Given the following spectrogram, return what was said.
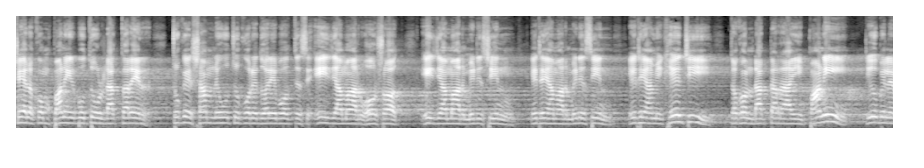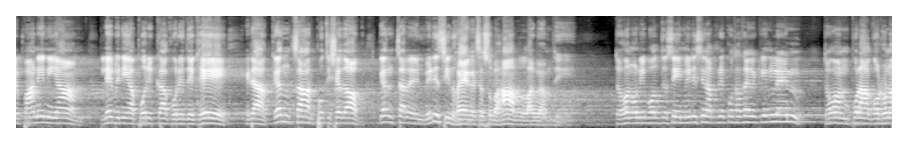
সেরকম পানির বোতল ডাক্তারের চোখের সামনে উঁচু করে ধরে বলতেছে, এই যে আমার ঔষধ, এই যে আমার মেডিসিন, এটাই আমার মেডিসিন, এটাই আমি খেয়েছি। তখন ডাক্তাররা, এই পানি, টিউবওয়েলের পানি নিয়াম লেবে নিয়া পরীক্ষা করে দেখে। এটা ক্যান্সার প্রতিষেধক, ক্যান্সারের মেডিসিন হয়ে গেছে সুবাহান আল্লাহামদি তখন উনি বলতেছে, এই মেডিসিন আপনি কোথা থেকে কিনলেন? তখন পুরা ঘটনা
